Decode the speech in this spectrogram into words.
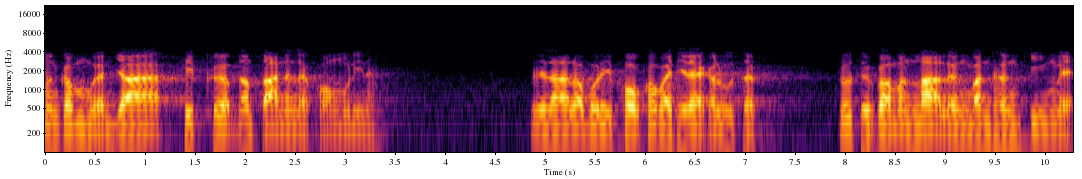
มันก็เหมือนยาพิษเคลือบน้ำตาลนั่นแหละของมูนี้นะ เวลาเราบริโภคเข้าไปที่แรกก็รู้สึก รู้สึกว่ามันล่าเริงบันเทิงจริงแหละ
